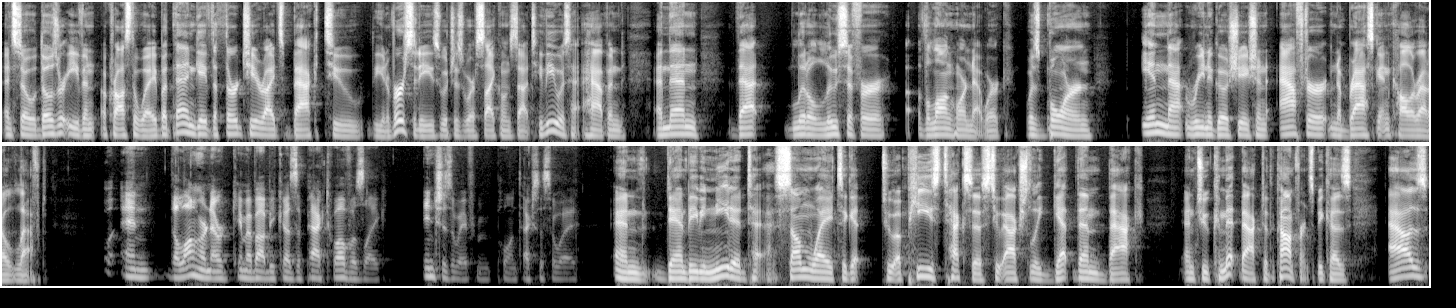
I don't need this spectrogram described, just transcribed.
And so those are even across the way, but then gave the third tier rights back to the universities, which is where Cyclones.tv was happened. And then that little Lucifer of the Longhorn Network was born in that renegotiation after Nebraska and Colorado left. And the Longhorn Network came about because the Pac-12 was like inches away from pulling Texas away. and Dan Beebe needed to, some way to get to appease Texas to actually get them back and to commit back to the conference because as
